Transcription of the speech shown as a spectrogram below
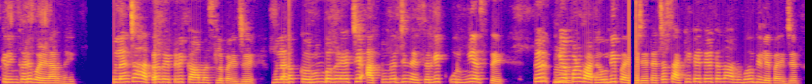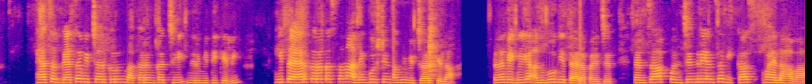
स्क्रीनकडे वळणार नाहीत. मुलांच्या हातात काहीतरी काम असलं पाहिजे. मुलांना करून बघण्याची आतूनच जी नैसर्गिक उर्मी असते तर ती आपण वाढवली पाहिजे. त्याच्यासाठी काहीतरी त्यांना अनुभव दिले पाहिजेत. ह्या सगळ्याचा विचार करून बाकारांकाची निर्मिती केली. ही तयार करत असताना अनेक गोष्टींचा आम्ही विचार केला. त्यांना वेगवेगळे अनुभव घेता यायला पाहिजेत. त्यांचा पंचेंद्रियांचा विकास व्हायला हवा.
